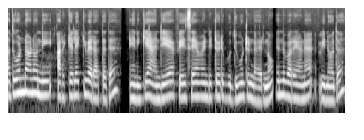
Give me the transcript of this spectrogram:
അതുകൊണ്ടാണോ നീ അറയ്ക്കലേക്ക് വരാത്തത്? എനിക്ക് ആന്റിയെ ഫേസ് ചെയ്യാൻ വേണ്ടിയിട്ട് ഒരു ബുദ്ധിമുട്ടുണ്ടായിരുന്നു എന്ന് പറയാണ് വിനോദ്.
